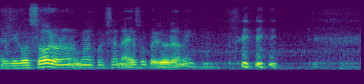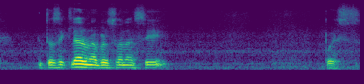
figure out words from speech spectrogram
Él llegó solo, ¿no? No conoce a nadie superior a mí. Entonces, claro, una persona así, pues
